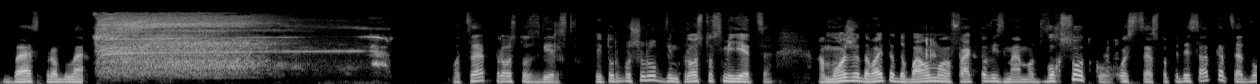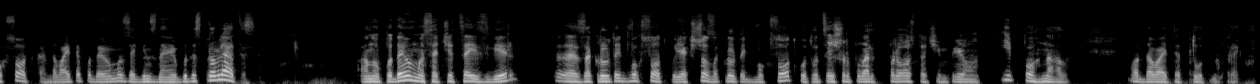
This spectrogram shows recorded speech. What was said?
Без проблем. Оце просто звірство. І турбошуруп він просто сміється. А може, давайте додамо ефекту, візьмемо 200-ку. Ось це 150-ка, це 200-ка. Давайте подивимося, як він з нею буде справлятися. Ану, подивимося, чи цей звір е, закрутить 200-ку. Якщо закрутить 200-ку, то цей шуруповерт просто чемпіон. І погнали. От давайте тут, наприклад.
